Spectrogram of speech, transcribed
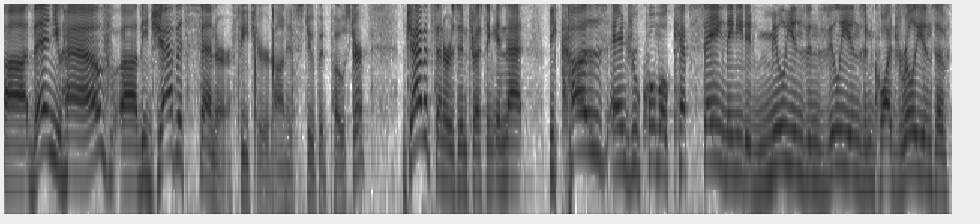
Uh, then you have uh, the Javits Center featured on his stupid poster. The Javits Center is interesting in that because Andrew Cuomo kept saying they needed millions and zillions and quadrillions of,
